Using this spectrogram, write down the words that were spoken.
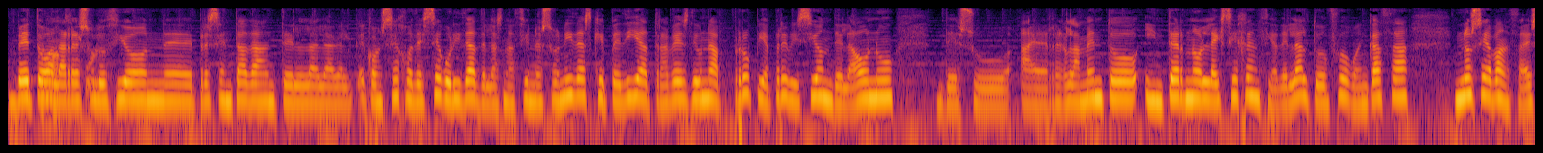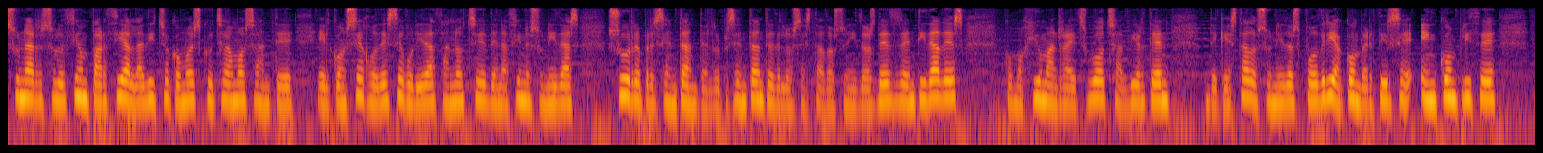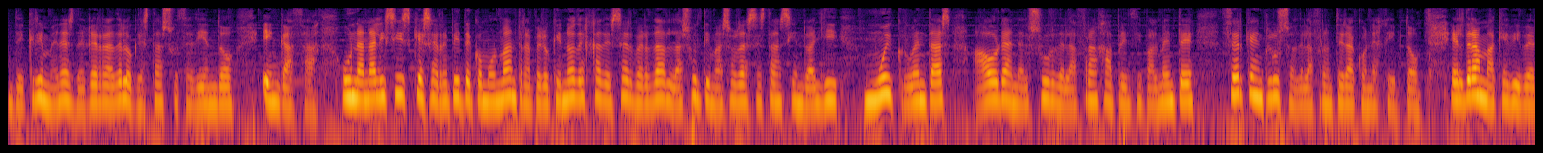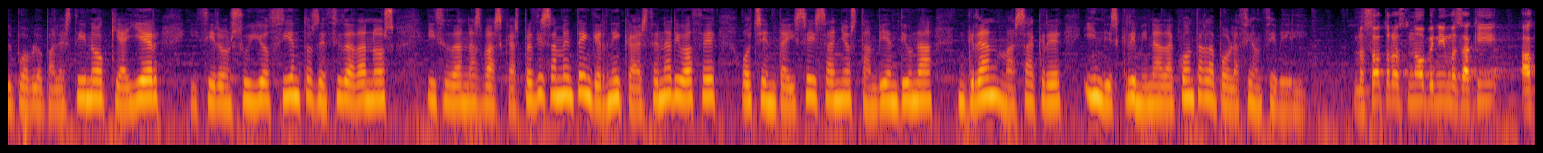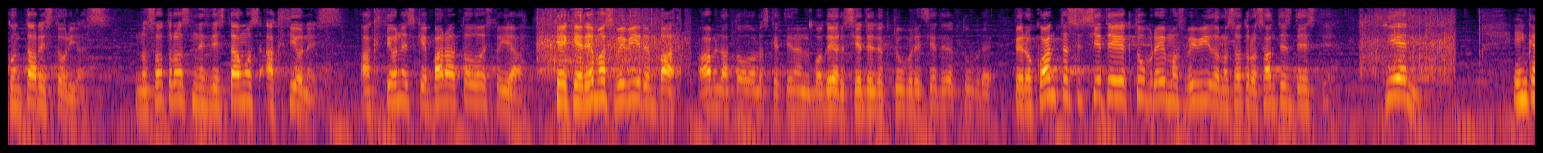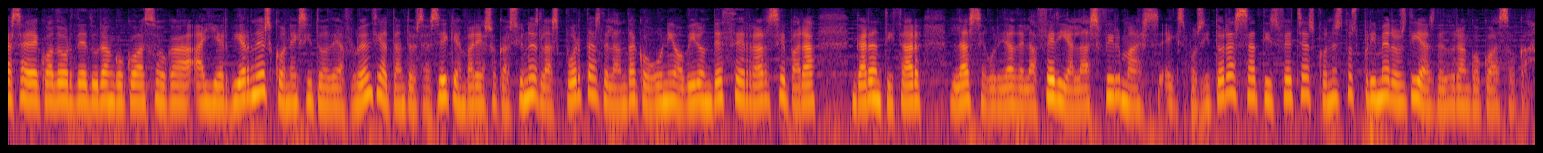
Veto a la resolución eh, presentada ante el, el, Consejo de Seguridad de las Naciones Unidas que pedía a través de una propia previsión de la ONU de su eh, reglamento interno la exigencia del alto en fuego en Gaza no se avanza. Es una resolución parcial, ha dicho, como escuchamos, ante el Consejo de Seguridad anoche de Naciones Unidas su representante, el representante de los Estados Unidos. Desde entidades como Human Rights Watch advierten de que Estados Unidos podría convertirse en cómplice de crímenes de guerra de lo que está sucediendo en Gaza. Un análisis que se repite como un mantra, pero que no deja de ser verdad. Las últimas horas están siendo allí muy cruentas, ahora en el sur de la franja principalmente, cerca incluso de la frontera con Egipto. El drama que vive el pueblo palestino, que ayer hicieron suyo cientos de ciudadanos y ciudadanas vascas, precisamente en Guernica, escenario hace 86 años también de una gran masacre indiscriminada contra la población civil. Nosotros no venimos aquí a contar historias. Nosotros necesitamos acciones acciones que para todo esto ya. Que queremos vivir en paz. Habla a todos los que tienen el poder, 7 de octubre, 7 de octubre. Pero ¿cuántos 7 de octubre hemos vivido nosotros antes de este? 100. En Casa de Ecuador de Durango Coasoga ayer viernes con éxito de afluencia, tanto es así que en varias ocasiones las puertas del Andacogunia hubieron de cerrarse para garantizar la seguridad de la feria. Las firmas expositoras satisfechas con estos primeros días de Durango Coasoga.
